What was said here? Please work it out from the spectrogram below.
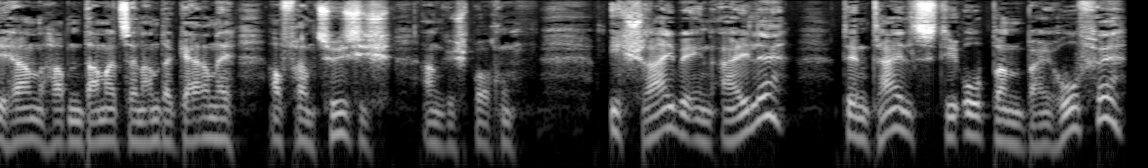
die Herren haben damals einander gerne auf Französisch angesprochen. Ich schreibe in Eile, denn teils die Opern bei Hofe,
